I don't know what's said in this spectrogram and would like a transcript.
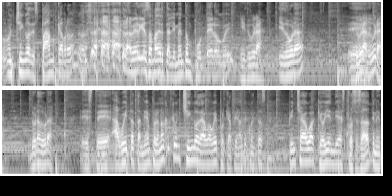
un chingo de spam, cabrón. O sea, la verga esa madre te alimenta un putero, güey. Y dura. Y dura. Eh, Dura, dura. Dura, dura. Este, agüita también, pero no creo que un chingo de agua, güey, porque al final de cuentas, pinche agua que hoy en día es procesada tiene,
